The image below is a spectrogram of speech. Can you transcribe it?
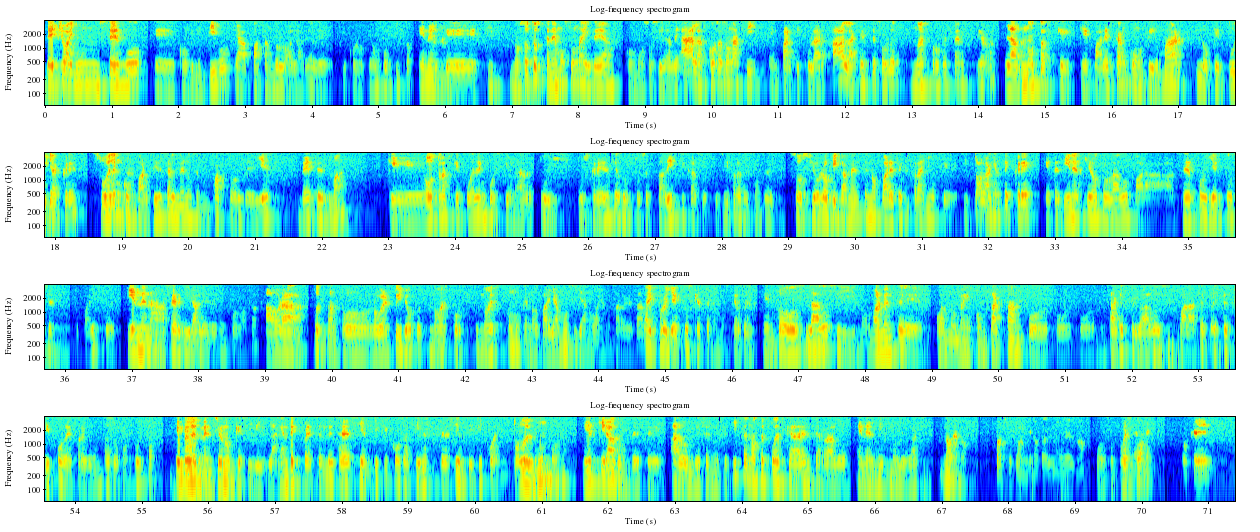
de hecho, hay un sesgo eh, cognitivo, ya pasándolo al área de psicología un poquito, en el que si nosotros tenemos una idea como sociedad de, ah, las cosas son así, en particular, ah, la gente solo no es profeta en su tierra, las notas que, que parezcan confirmar lo que tú ya crees suelen compartirse al menos en un factor de 10 veces más que otras que pueden cuestionar tus, tus creencias o tus estadísticas o tus cifras. Entonces, sociológicamente no parece extraño que si toda la gente cree que te tienes que ir a otro lado para hacer proyectos en país, pues tienden a hacer virales esa información. Ahora, pues tanto Roberto y yo, pues no es porque, no es como que nos vayamos y ya no vayamos a regresar. Hay proyectos que tenemos que hacer en todos lados y normalmente cuando me contactan por, por, por mensajes privados para hacer este tipo de preguntas o consultas, siempre les menciono que si la gente pretende ser científico, o sea, tienes que ser científico en todo el mundo, ¿no? Tienes que ir a donde se, a donde se necesite, no te puedes quedar encerrado en el mismo lugar, ¿no? Bueno paso con mi nota de una vez, ¿no? Por supuesto. Ok,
